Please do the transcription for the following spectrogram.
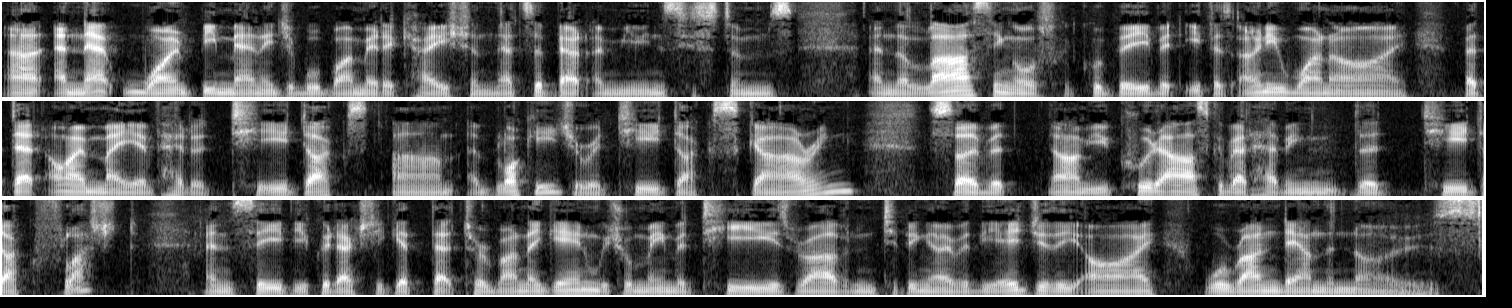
uh, and that won't be manageable by medication. That's about immune systems. And the last thing also could be that if it's only one eye, but that eye may have had a tear duct um, a blockage or a tear duct scarring, so that um, you could ask about having the tear duct flushed and see if you could actually get that to run again, which will mean the tears, rather than tipping over the edge of the eye, will run down the nose.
